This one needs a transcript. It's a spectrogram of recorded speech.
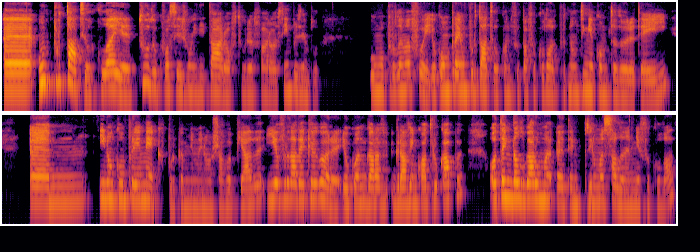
Uh, um portátil que leia tudo o que vocês vão editar ou fotografar ou assim, por exemplo, o meu problema foi, eu comprei um portátil quando fui para a faculdade porque não tinha computador até aí um, e não comprei Mac porque a minha mãe não achava piada e a verdade é que agora eu quando gravo, em 4K ou tenho de alugar uma, eh, tenho de pedir uma sala na minha faculdade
